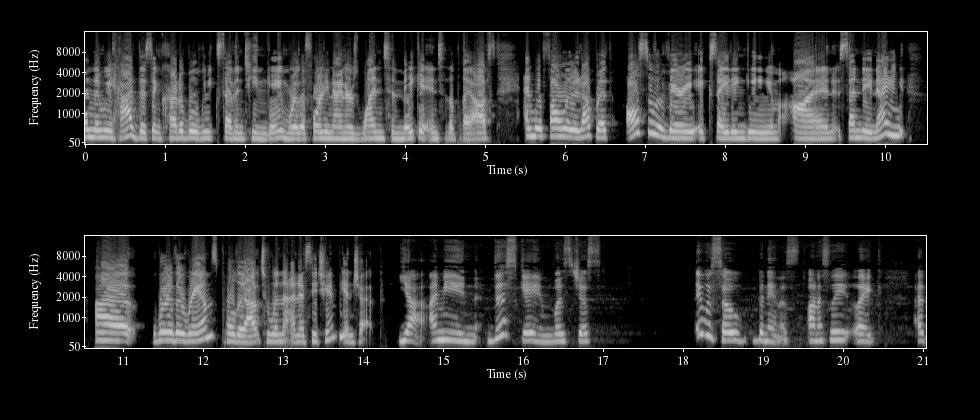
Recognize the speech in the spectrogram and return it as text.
And then we had this incredible week 17 game where the 49ers won to make it into the playoffs. And they followed it up with also a very exciting game on Sunday night uh, where the Rams pulled it out to win the NFC championship. Yeah, I mean, this game was just, it was so bananas, honestly. Like, I,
